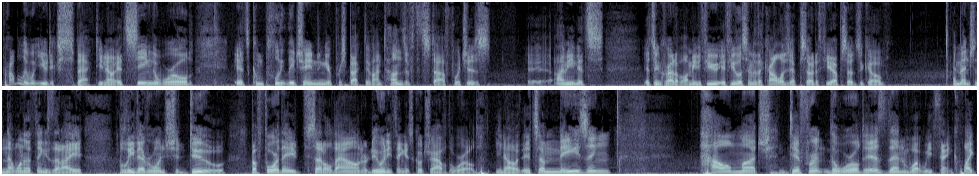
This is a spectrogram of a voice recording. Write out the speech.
probably what you'd expect. You know, it's seeing the world. It's completely changing your perspective on tons of stuff, which is, uh, I mean, it's it's incredible. I mean, if you if you listen to the college episode a few episodes ago, I mentioned that one of the things that I believe everyone should do before they settle down or do anything is go travel the world. You know, it's amazing how much different the world is than what we think. Like,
